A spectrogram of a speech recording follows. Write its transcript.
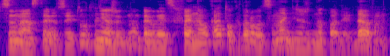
цена остается. И тут неожиданно появляется Final Cut, у которого цена неожиданно падает. Да, там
